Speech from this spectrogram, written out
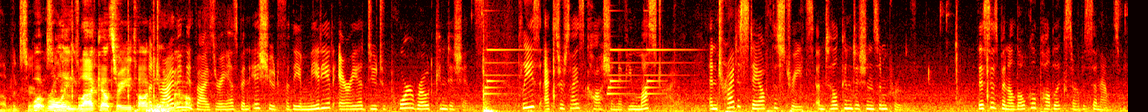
public service. What rolling announcement. blackouts are you talking about? A driving about? advisory has been issued for the immediate area due to poor road conditions. Please exercise caution if you must drive, and try to stay off the streets until conditions improve. This has been a local public service announcement.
